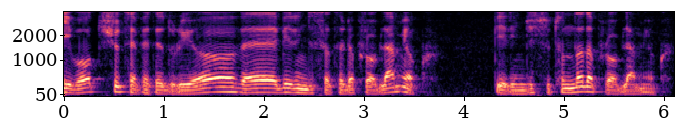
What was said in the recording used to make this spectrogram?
Pivot şu tepede duruyor ve birinci satırda problem yok. Birinci sütunda da problem yok.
